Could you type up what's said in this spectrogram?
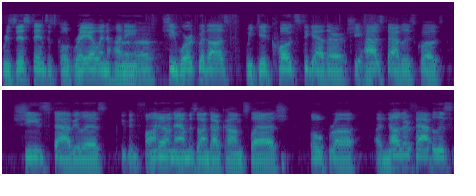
resistance. It's called Rayo and Honey. Uh-huh. She worked with us. We did quotes together. She has fabulous quotes. She's fabulous. You can find it on Amazon.com slash Oprah. Another fabulous.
